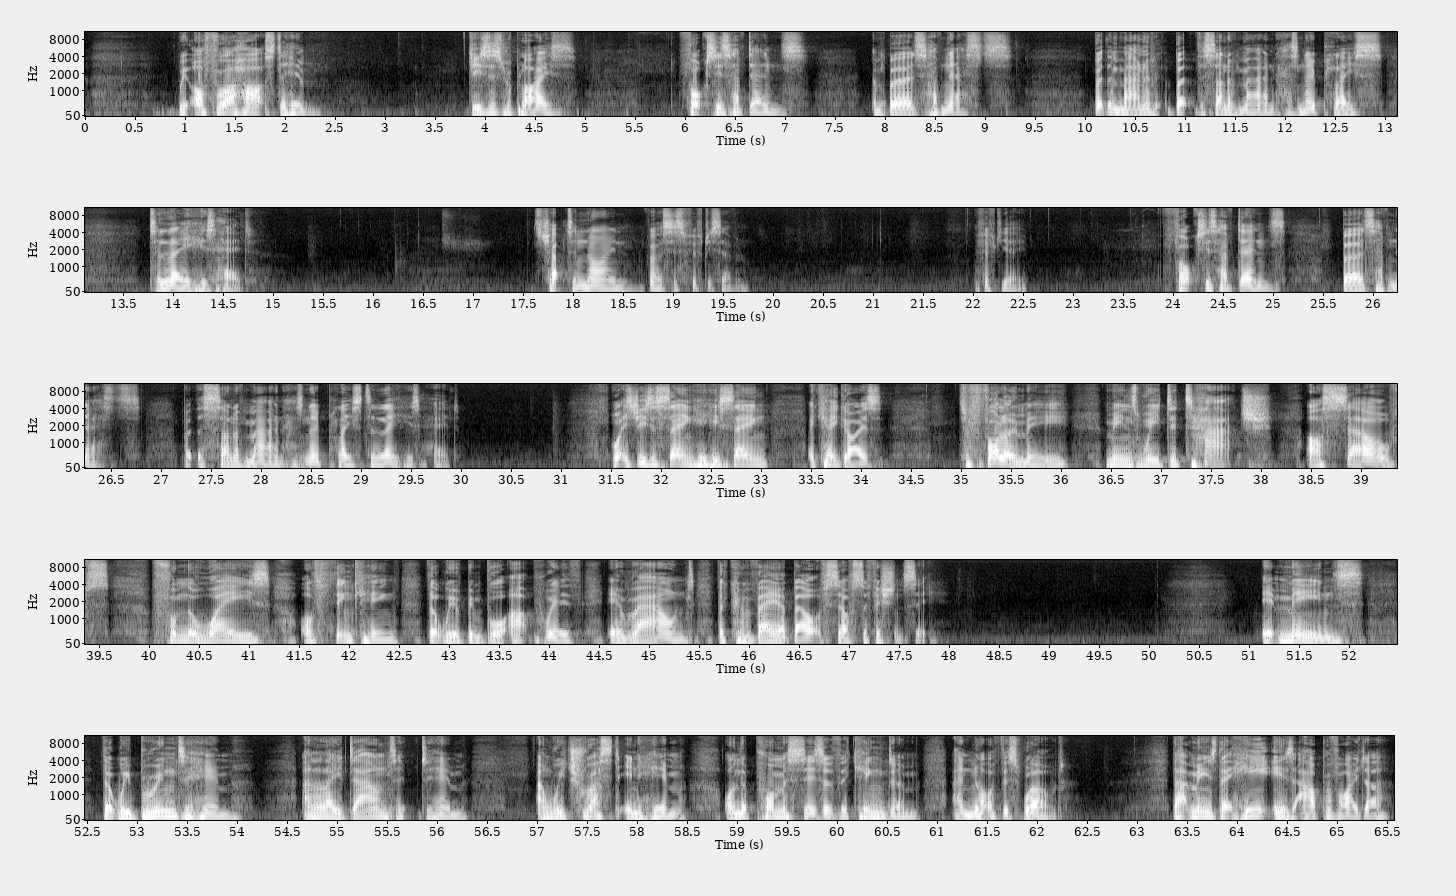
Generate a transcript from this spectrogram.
We offer our hearts to Him. Jesus replies Foxes have dens and birds have nests, but the, man of, but the Son of Man has no place to lay his head. It's chapter 9, verses 57. 58. Foxes have dens, birds have nests, but the Son of Man has no place to lay his head. What is Jesus saying here? He's saying, okay, guys, to follow me means we detach ourselves from the ways of thinking that we have been brought up with around the conveyor belt of self sufficiency. It means that we bring to Him and lay down to, to Him and we trust in Him on the promises of the kingdom and not of this world. That means that He is our provider,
